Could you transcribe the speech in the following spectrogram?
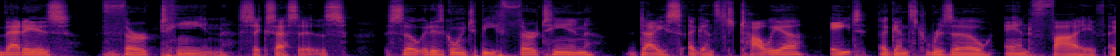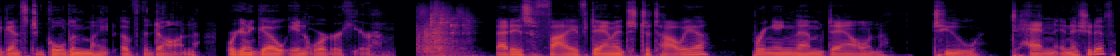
That is 13 successes. So it is going to be 13 dice against Tawia, 8 against Rizzo, and 5 against Golden Might of the Dawn. We're going to go in order here. That is 5 damage to Tawia, bringing them down to 10 initiative.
